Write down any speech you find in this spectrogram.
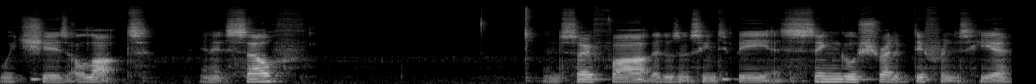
which is a lot in itself. And so far there doesn't seem to be a single shred of difference here.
